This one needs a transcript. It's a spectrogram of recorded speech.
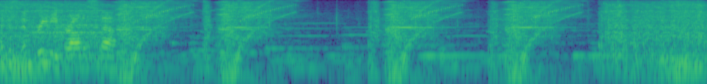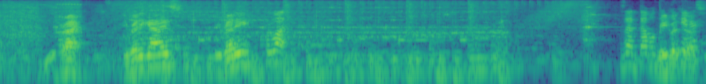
I just am greedy for all this stuff. All right. You ready, guys? Are you ready? For what? That a double Read what it does.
